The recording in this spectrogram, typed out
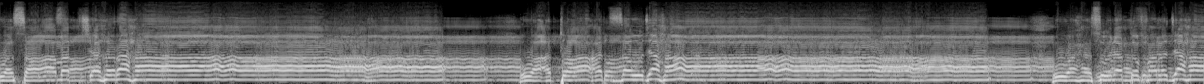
وصامت شهرها وأطاعت زوجها وحسنت فرجها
